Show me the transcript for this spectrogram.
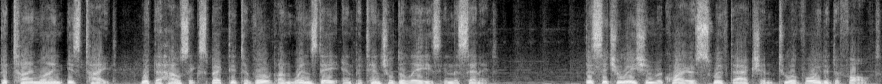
The timeline is tight, with the House expected to vote on Wednesday and potential delays in the Senate. The situation requires swift action to avoid a default.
